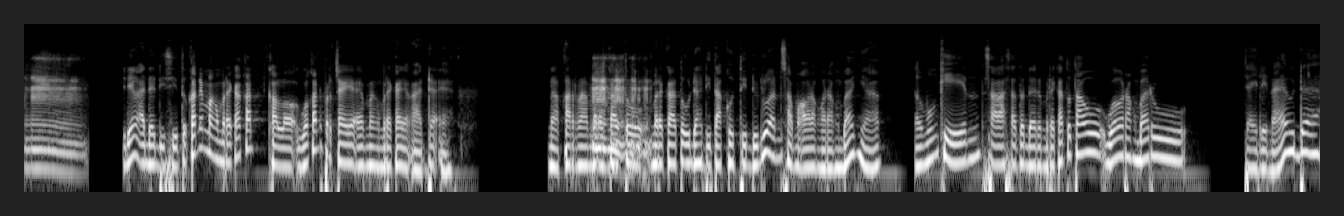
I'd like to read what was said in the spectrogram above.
hmm. Jadi yang ada di situ kan emang mereka kan kalau gua kan percaya emang mereka yang ada ya. Nah karena mereka tuh mereka tuh udah ditakuti duluan sama orang-orang banyak, nah, mungkin salah satu dari mereka tuh tahu gua orang baru. Jahilin aja udah.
